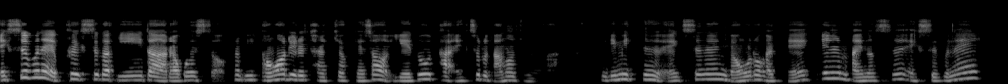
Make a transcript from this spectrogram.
x분의 fx가 2다 라고 했어. 그럼 이 덩어리를 잘 기억해서 얘도 다 x로 나눠주는 거야. 리미트 x는 0으로 갈 때 1 마이너스 x분의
